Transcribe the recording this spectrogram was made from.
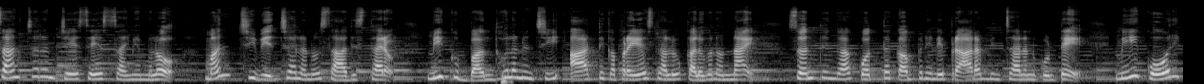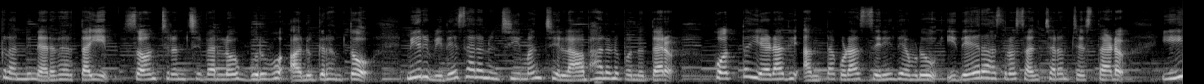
సంచారం చేసే సమయంలో మంచి విజయాలను సాధిస్తారు. మీకు బంధువుల నుంచి ఆర్థిక ప్రయోజనాలు కలుగనున్నాయి. సొంతంగా కొత్త కంపెనీని ప్రారంభించాలనుకుంటే మీ కోరికలన్నీ నెరవేరుతాయి. సంవత్సరం చివరిలో గురువు అనుగ్రహంతో మీరు విదేశాల నుంచి మంచి లాభాలను పొందుతారు. కొత్త ఏడాది అంతా కూడా శనిదేవుడు ఇదే రాశిలో సంచారం చేస్తాడు. ఈ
